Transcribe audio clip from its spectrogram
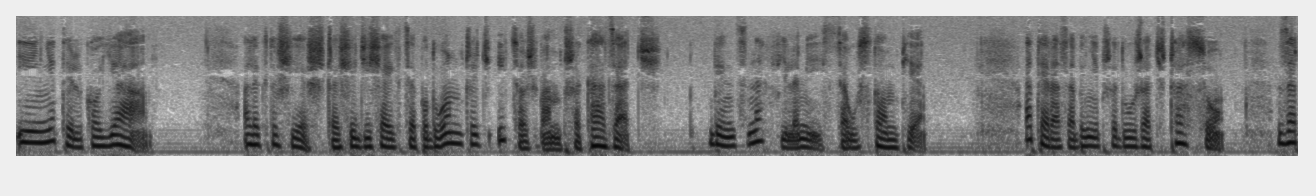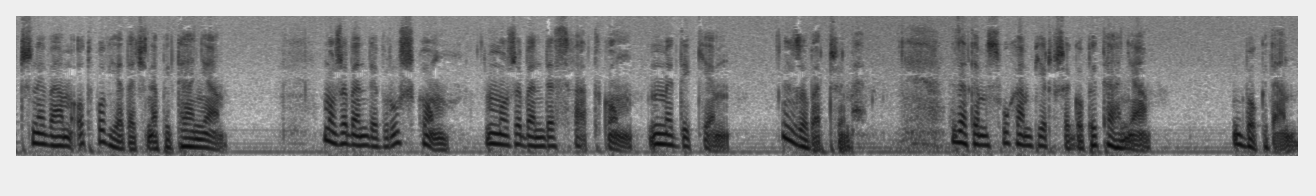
I nie tylko ja, ale ktoś jeszcze się dzisiaj chce podłączyć i coś wam przekazać. Więc na chwilę miejsca ustąpię. A teraz, aby nie przedłużać czasu, zacznę wam odpowiadać na pytania. Może będę wróżką, może będę swatką, medykiem. Zobaczymy. Zatem słucham pierwszego pytania. Bogdan.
